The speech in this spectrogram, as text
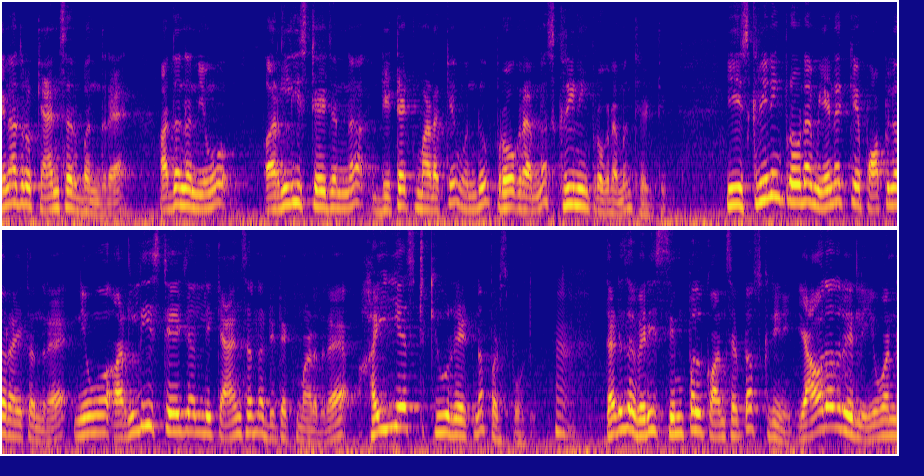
ಏನಾದರೂ ಕ್ಯಾನ್ಸರ್ ಬಂದರೆ ಅದನ್ನು ನೀವು ಅರ್ಲಿ ಸ್ಟೇಜನ್ನು ಡಿಟೆಕ್ಟ್ ಮಾಡೋಕ್ಕೆ ಒಂದು ಪ್ರೋಗ್ರಾಮ್ನ ಸ್ಕ್ರೀನಿಂಗ್ ಪ್ರೋಗ್ರಾಮ್ ಅಂತ ಹೇಳ್ತೀವಿ. ಈ ಸ್ಕ್ರೀನಿಂಗ್ ಪ್ರೋಗ್ರಾಮ್ ಏನಕ್ಕೆ ಪಾಪ್ಯುಲರ್ ಆಯ್ತಂದ್ರೆ ನೀವು ಅರ್ಲಿ ಸ್ಟೇಜಲ್ಲಿ ಕ್ಯಾನ್ಸರ್ನ ಡಿಟೆಕ್ಟ್ ಮಾಡಿದ್ರೆ ಹೈಯೆಸ್ಟ್ ಕ್ಯೂರ್ ರೇಟ್ನ ಪಡಿಸ್ಬೋದು. That is a very simple concept of screening ಯಾವುದಾದ್ರೂ ಇರಲಿ ಇವನ್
